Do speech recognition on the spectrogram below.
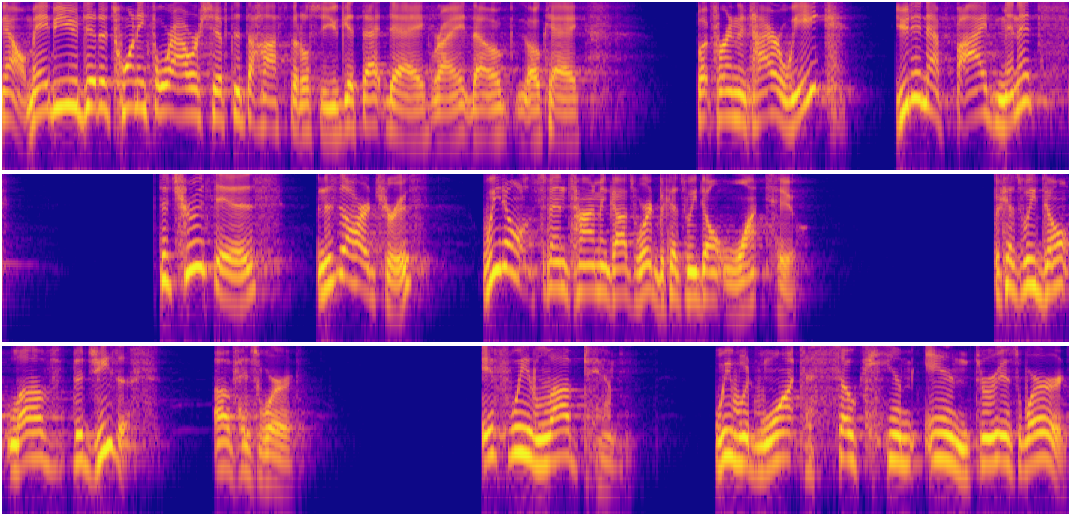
Now, maybe you did a 24 hour shift at the hospital, so you get that day, right? That, okay. But for an entire week, you didn't have five minutes? The truth is, and this is a hard truth, we don't spend time in God's Word because we don't want to, because we don't love the Jesus of His Word. If we loved Him, we would want to soak Him in through His Word.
